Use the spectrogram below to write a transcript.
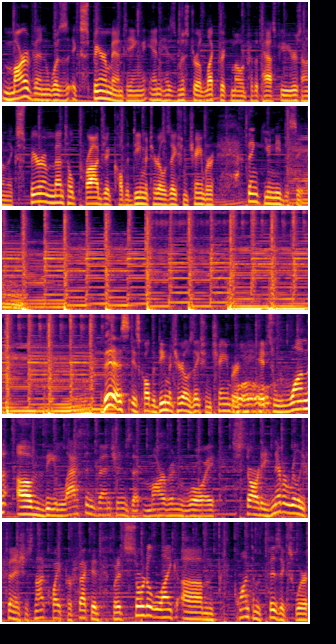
Marvyn was experimenting in his Mr. Electric mode for the past few years on an experimental project called the Dematerialization Chamber. I think you need to see it. This is called the dematerialization chamber. Whoa. It's one of the last inventions that Marvyn Roy started. He never really finished. It's not quite perfected, but it's sort of like um, quantum physics where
